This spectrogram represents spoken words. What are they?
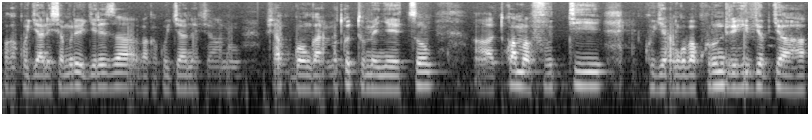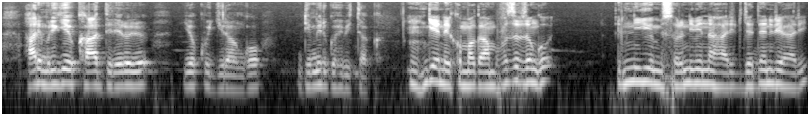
Bakakujyanisha muri iyo gereza bakakujyana ahantu ushaka kugongana n'utwo tumenyetso ah, tw'amafuti kugira ngo bakurundireho ibyo byaha. Hari muri iyo kadi rero yo kugira ngo ndimirweho ibitaka. Ngendeye ku magambo uvuze ngo n'iyo misoro niba inahari iryo deni rihari.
